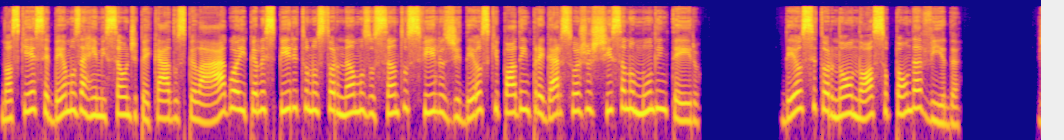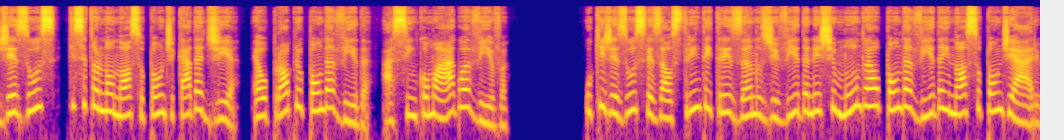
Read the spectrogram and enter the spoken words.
Nós que recebemos a remissão de pecados pela água e pelo Espírito nos tornamos os santos filhos de Deus que podem pregar sua justiça no mundo inteiro. Deus se tornou nosso pão da vida. Jesus, que se tornou nosso pão de cada dia, é o próprio pão da vida, assim como a água viva. O que Jesus fez aos 33 anos de vida neste mundo é o pão da vida e nosso pão diário.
